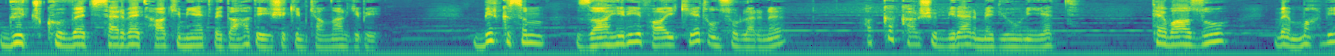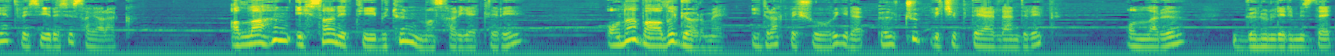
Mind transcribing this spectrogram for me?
güç, kuvvet, servet, hakimiyet ve daha değişik imkanlar gibi bir kısım zahiri faikiyet unsurlarını Hakka karşı birer medyuniyet, tevazu ve mahviyet vesilesi sayarak Allah'ın ihsan ettiği bütün mazhariyetleri ona bağlı görme, idrak ve şuuru ile ölçüp biçip değerlendirip onları gönüllerimizde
